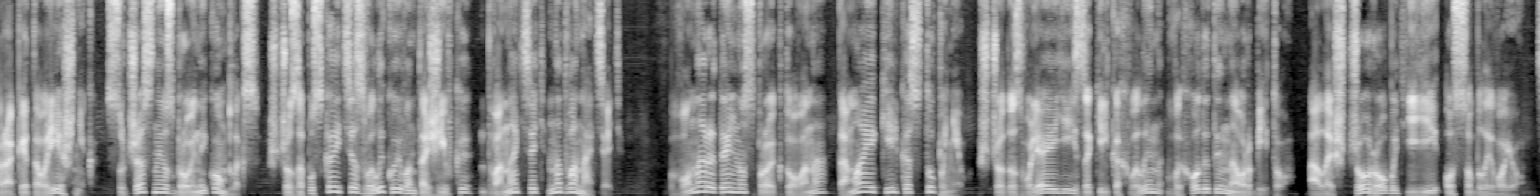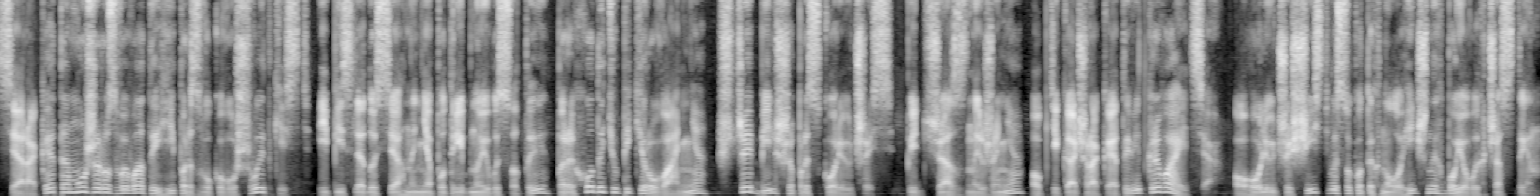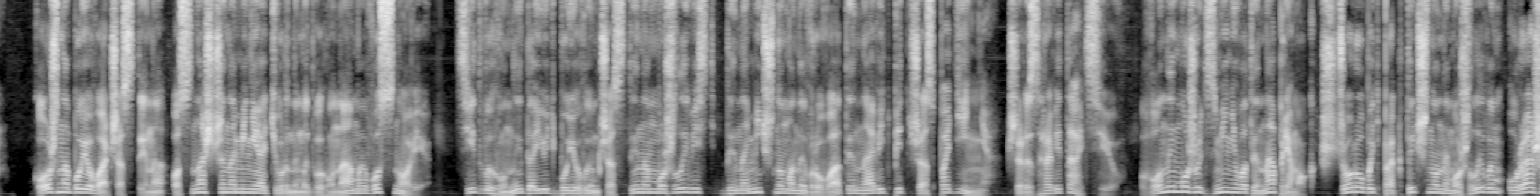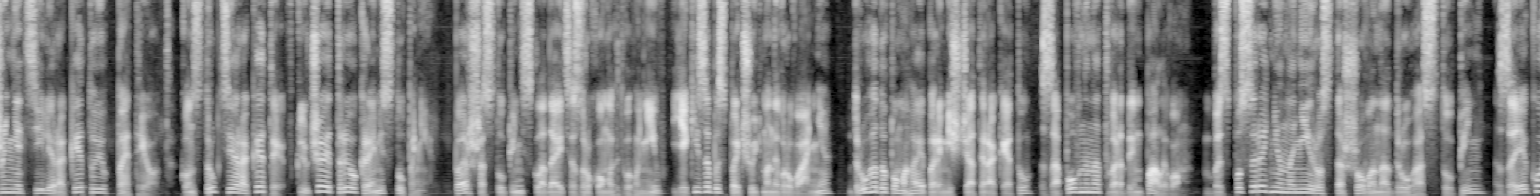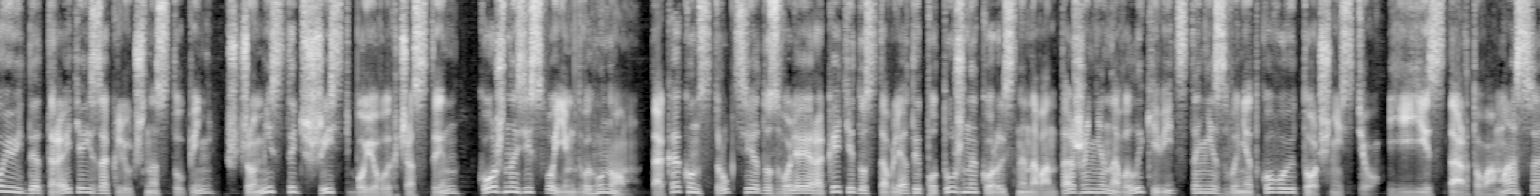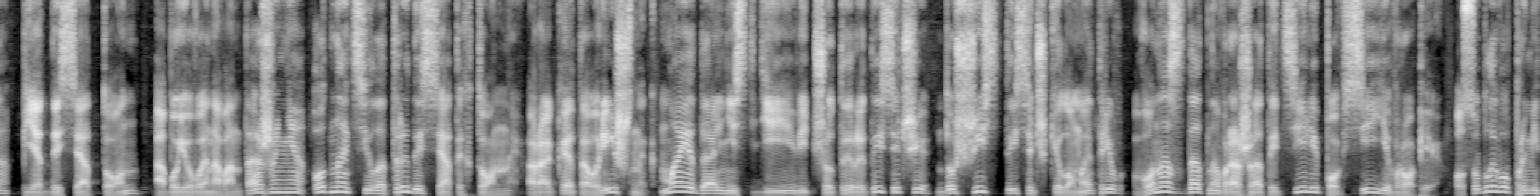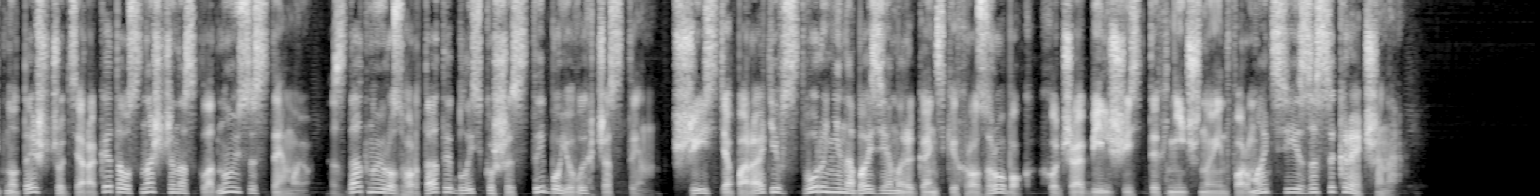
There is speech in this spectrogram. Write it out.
Ракета Орєшнік сучасний озброєний комплекс, що запускається з великої вантажівки 12 на 12. Вона ретельно спроєктована та має кілька ступенів, що дозволяє їй за кілька хвилин виходити на орбіту. Але що робить її особливою? Ця ракета може розвивати гіперзвукову швидкість і після досягнення потрібної висоти переходить у пікірування, ще більше прискорюючись. Під час зниження обтікач ракети відкривається, оголюючи шість високотехнологічних бойових частин. Кожна бойова частина оснащена мініатюрними двигунами в основі. Ці двигуни дають бойовим частинам можливість динамічно маневрувати навіть під час падіння через гравітацію. Вони можуть змінювати напрямок, що робить практично неможливим ураження цілі ракетою Петріот. Конструкція ракети включає три окремі ступені. Перша ступінь складається з рухомих двигунів, які забезпечують маневрування, друга допомагає переміщати ракету, заповнена твердим паливом. Безпосередньо на ній розташована друга ступінь, за якою йде третя і заключна ступінь, що містить шість бойових частин, кожна зі своїм двигуном. Така конструкція дозволяє ракеті доставляти потужне корисне навантаження на великій відстані з винятковою точністю. Її стартова маса 50 тонн, а бойове навантаження 1,3 тонни. Ракета Орішник має дальність дії від 4 тисячі до 6 тисяч кілометрів. Вона здатна вражати цілі по всій Європі. Особливо примітно те, що ця ракета оснащена складною системою здатною розгортати близько шести бойових частин. Шість апаратів створені на базі американських розробок, хоча більшість технічної інформації засекречена.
